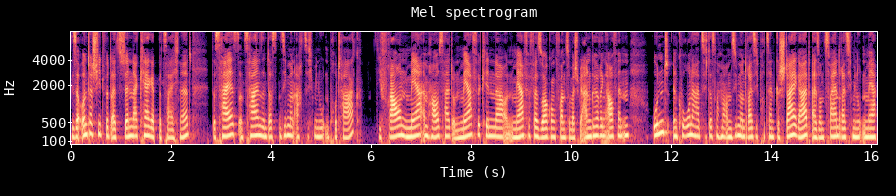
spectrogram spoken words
Dieser Unterschied wird als Gender Care Gap bezeichnet. Das heißt, in Zahlen sind das 87 Minuten pro Tag. Die Frauen mehr im Haushalt und mehr für Kinder und mehr für Versorgung von zum Beispiel Angehörigen aufwenden und in Corona hat sich das nochmal um 37 Prozent gesteigert, also um 32 Minuten mehr.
